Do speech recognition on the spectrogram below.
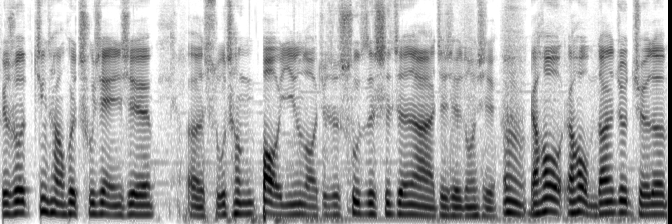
比如说经常会出现一些呃俗称爆音了，就是数字失真啊这些东西。嗯。然后，然后我们当时就觉得，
